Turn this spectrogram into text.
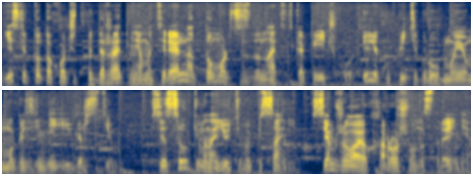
Если кто-то хочет поддержать меня материально, то можете сдонатить копеечку или купить игру в моем магазине игр Steam. Все ссылки вы найдете в описании. Всем желаю хорошего настроения.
